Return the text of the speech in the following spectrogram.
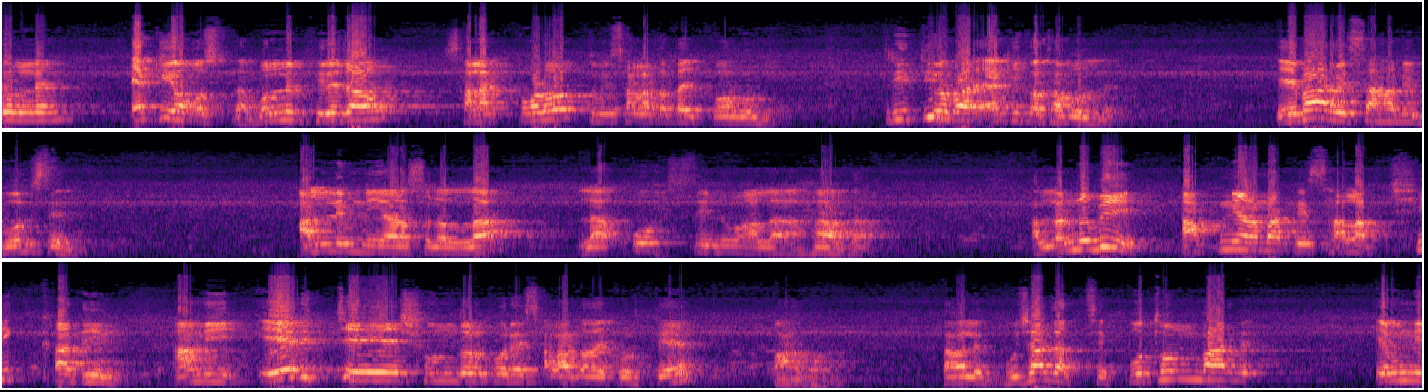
করলেন, একই অবস্থা, বললেন, ফিরে যাও, সালাত পড়ো, তুমি সালাত আদায় করনি। তৃতীয়বার একই কথা বললেন। এবার ওই সাহাবি বলছেন, আল্লিমনি আল্লাহ নবী, আপনি আমাকে সালাত শিক্ষা দিন, আমি এর চেয়ে সুন্দর করে সালাত আদায় করতে পারব না। তাহলে বোঝা যাচ্ছে প্রথমবার এমনি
